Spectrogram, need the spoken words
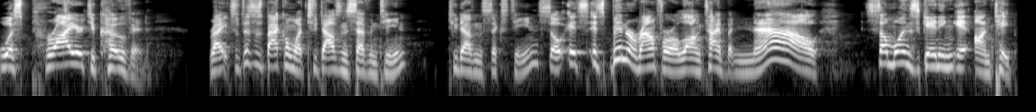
was prior to COVID, right? So this is back on what 2017, 2016. So it's it's been around for a long time, but now someone's getting it on tape,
